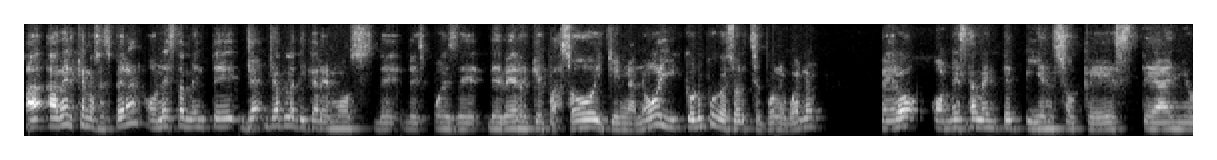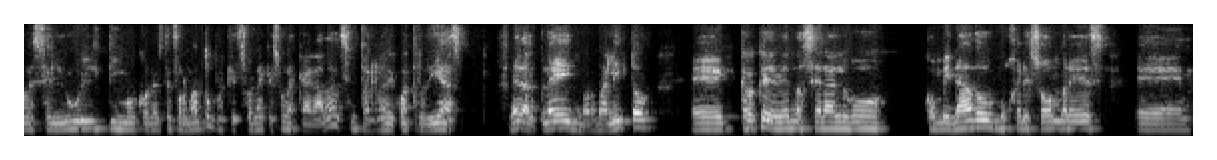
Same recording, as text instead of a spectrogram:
a, a ver qué nos espera. Honestamente, ya, ya platicaremos de- después de, de ver qué pasó y quién ganó y con un poco de suerte se pone bueno. Pero honestamente pienso que este año es el último con este formato porque suena que es una cagada. Es un torneo de cuatro días, medal play, normalito. Eh, creo que debiendo hacer algo combinado, mujeres-hombres. Eh,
